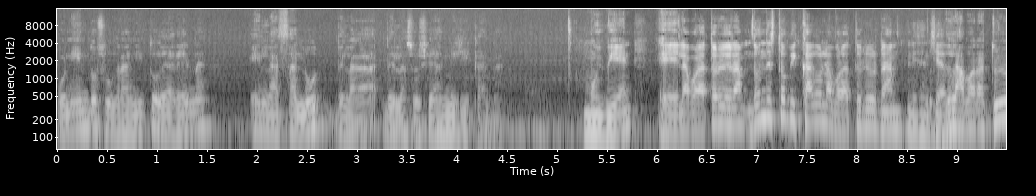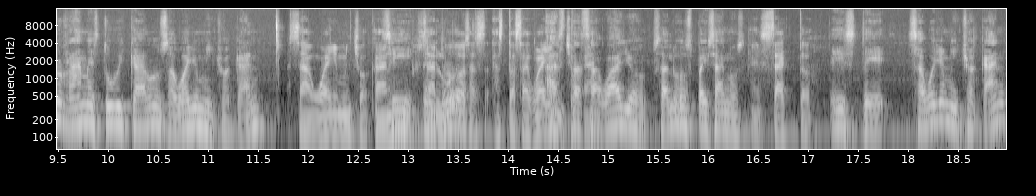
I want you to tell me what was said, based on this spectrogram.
poniendo su granito de arena en la salud de la, de la sociedad mexicana. Muy bien. Eh, laboratorio RAM, ¿dónde está ubicado Laboratorio RAM, licenciado? Laboratorio RAM está ubicado en Zaguayo, Michoacán. Zaguayo, Michoacán. Sí, saludos hasta Zaguayo, hasta Zaguayo, saludos paisanos. Exacto. Este, Zaguayo, Michoacán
